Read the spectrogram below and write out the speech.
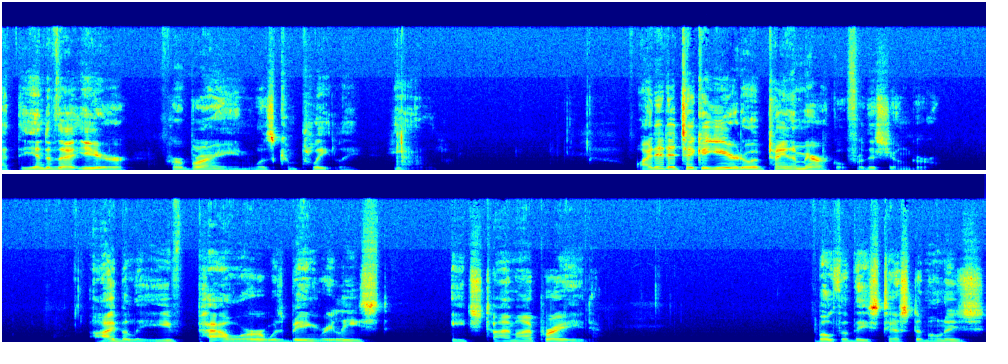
At the end of that year, her brain was completely healed. Why did it take a year to obtain a miracle for this young girl? I believe power was being released each time I prayed. Both of these testimonies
